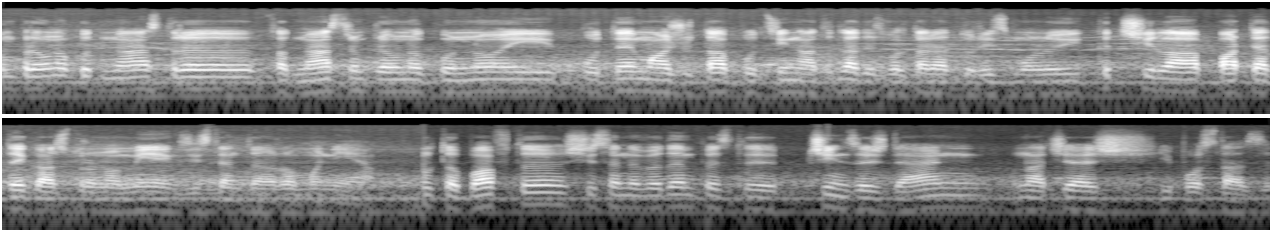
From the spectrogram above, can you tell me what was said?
împreună cu dumneavoastră, sau dumneavoastră împreună cu noi, putem ajuta puțin atât la dezvoltarea turismului, cât și la partea de gastronomie existentă în România. Multă baftă și să ne vedem peste 50 de ani în aceeași ipostază.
